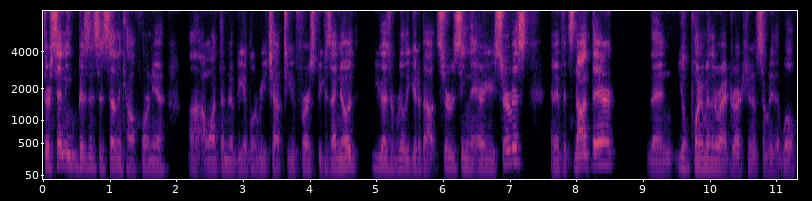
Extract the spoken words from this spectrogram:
they're sending business to Southern California, uh, I want them to be able to reach out to you first because I know you guys are really good about servicing the area you service. And if it's not there, then you'll point them in the right direction of somebody that will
